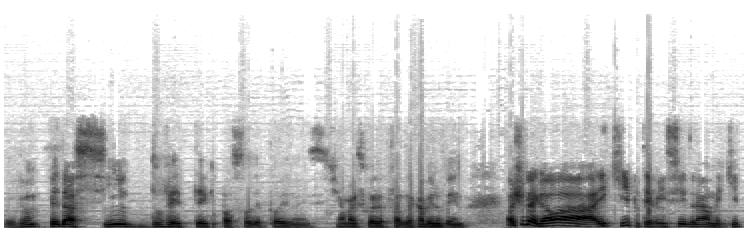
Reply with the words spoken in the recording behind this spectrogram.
Eu vi um pedacinho do VT que passou depois, mas tinha mais coisa pra fazer, acabei não vendo. Eu acho legal a equipe ter vencido, né? Uma equipe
